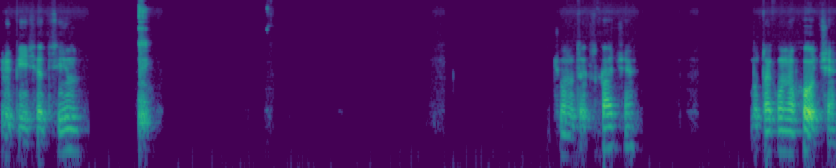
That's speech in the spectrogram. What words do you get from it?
Три пятьдесят семь. Так скаче? Бо так воно хоче.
